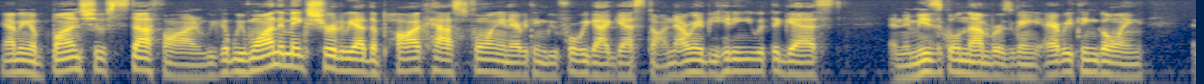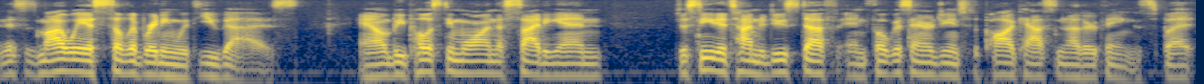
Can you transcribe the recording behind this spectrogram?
We're having a bunch of stuff on. We, we wanted to make sure that we had the podcast flowing and everything before we got guests on. Now we're going to be hitting you with the guest and the musical numbers. We're going everything going. And this is my way of celebrating with you guys. And I'll be posting more on the site again. Just needed time to do stuff and focus energy into the podcast and other things. But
